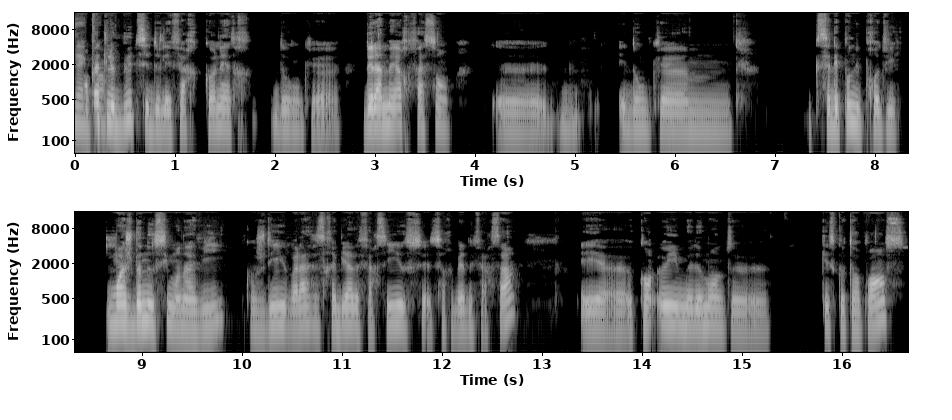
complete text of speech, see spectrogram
En fait, le but, c'est de les faire connaître, donc de la meilleure façon. et donc, ça dépend du produit. Moi, je donne aussi mon avis quand je dis, voilà, ça serait bien de faire ci ou ça serait bien de faire ça. Et quand eux, ils me demandent qu'est-ce que tu en penses?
